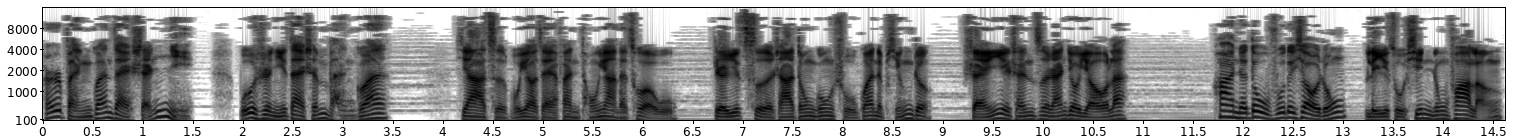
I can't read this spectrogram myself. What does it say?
而本官在审你，不是你在审本官。下次不要再犯同样的错误。至于刺杀东宫属官的凭证，审一审自然就有了。看着窦福的笑容，李素心中发冷。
